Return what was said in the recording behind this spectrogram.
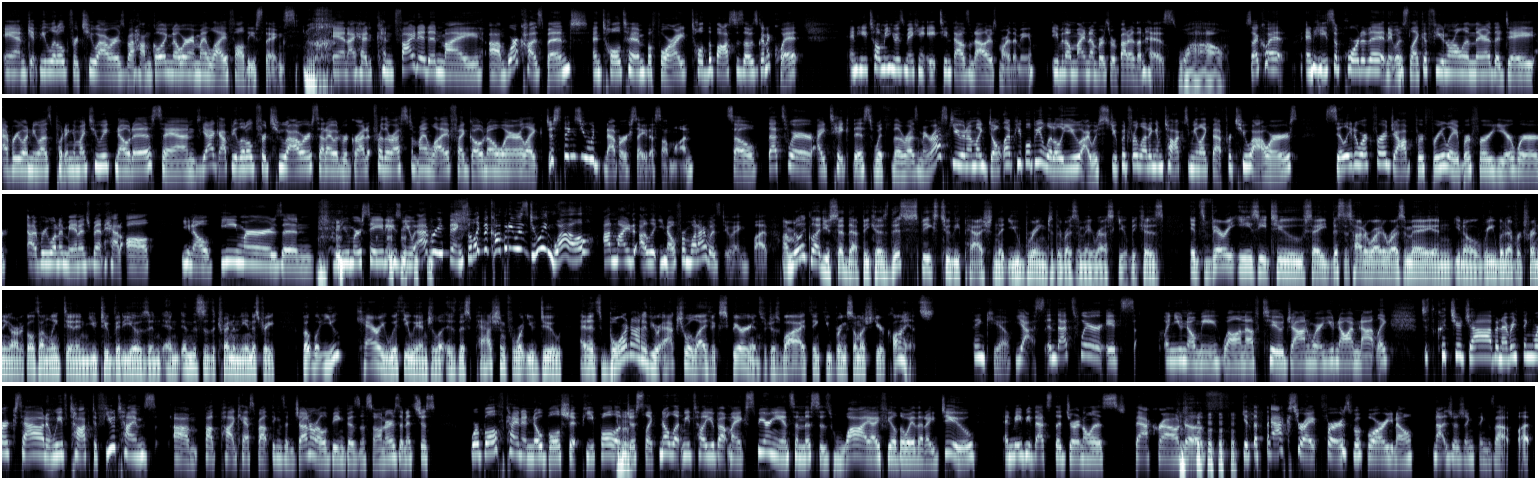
and get belittled for two hours about how I'm going nowhere in my life, all these things. Ugh. And I had confided in my um, work husband and told him before I told the bosses I was going to quit. And he told me he was making $18,000 more than me, even though my numbers were better than his. Wow. So I quit and he supported it. And it was like a funeral in there the day everyone knew I was putting in my two week notice. And yeah, I got belittled for two hours, said I would regret it for the rest of my life. I go nowhere, like just things you would never say to someone. So that's where I take this with the resume rescue. And I'm like, don't let people belittle you. I was stupid for letting him talk to me like that for two hours. Silly to work for a job for free labor for a year where everyone in management had all, you know, Beamers and new Mercedes, new everything. So like the company was doing well on my, uh, you know, from what I was doing. But I'm really glad you said that because this speaks to the passion that you bring to the resume rescue because it's very easy to say this is how to write a resume and you know read whatever trending articles on LinkedIn and YouTube videos and and and this is the trend in the industry but what you carry with you Angela is this passion for what you do and it's born out of your actual life experience which is why I think you bring so much to your clients. Thank you. Yes. And that's where it's when you know me well enough too, John, where you know I'm not like, just quit your job and everything works out. And we've talked a few times um, about podcasts about things in general of being business owners. And it's just, we're both kind of no bullshit people of Mhm. just like, no, let me tell you about my experience. And this is why I feel the way that I do. And maybe that's the journalist background of get the facts right first before, you know, not judging things up. But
